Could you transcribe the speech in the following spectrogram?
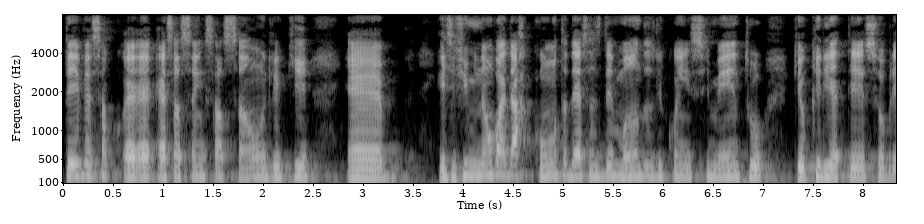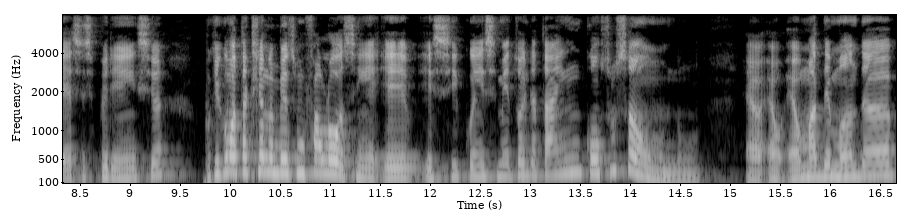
teve essa, é, essa sensação de que é, esse filme não vai dar conta dessas demandas de conhecimento que eu queria ter sobre essa experiência, porque como a Tatiana mesmo falou, assim, esse conhecimento ainda está em construção, é, é, é uma demanda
